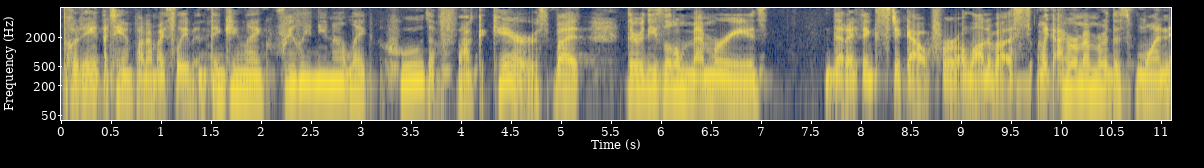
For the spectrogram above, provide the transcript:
putting a tampon on my sleeve and thinking like really nina like who the fuck cares but there are these little memories that I think stick out for a lot of us. Like I remember this one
